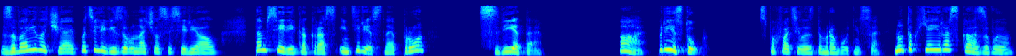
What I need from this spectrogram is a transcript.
Заварила чай, по телевизору начался сериал. Там серия как раз интересная про... Света. «А, приступ!» — спохватилась домработница. «Ну так я и рассказываю.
